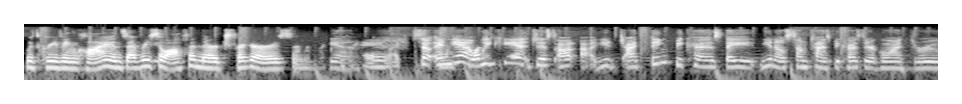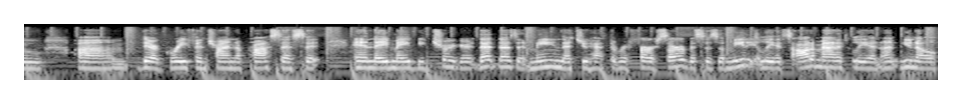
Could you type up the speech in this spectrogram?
with grieving clients. Every so often, there are triggers, and I'm like, Yeah. okay, like So and yeah, we can't just. Uh, uh, you, I think because they, you know, sometimes because they're going through um, their grief and trying to process it, and they may be triggered. That doesn't mean that you have to refer services immediately. It's automatically an, un- you know,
